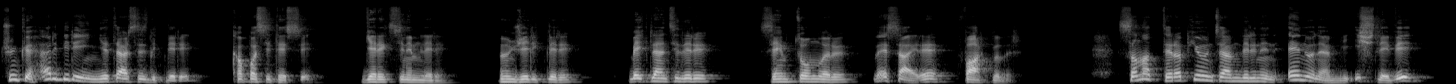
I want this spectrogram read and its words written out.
Çünkü her bireyin yetersizlikleri, kapasitesi, gereksinimleri, öncelikleri, beklentileri, semptomları vesaire farklıdır. Sanat terapi yöntemlerinin en önemli işlevi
